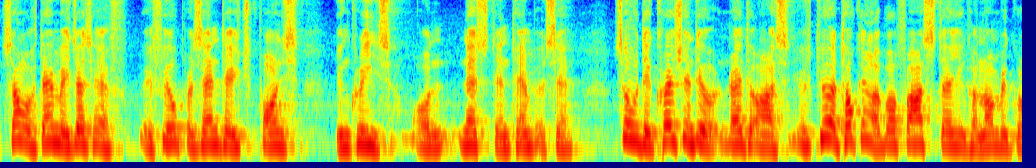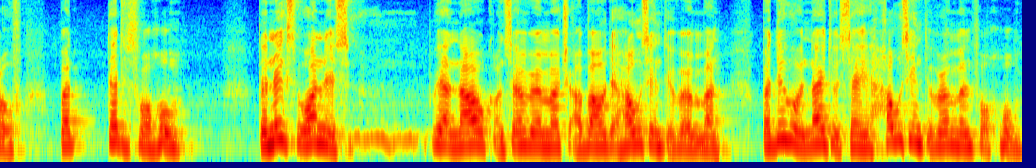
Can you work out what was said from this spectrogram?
Some of them may just have a few percentage points increase or less than 10%. So the question they would like to ask, if you are talking about faster economic growth, but that is for whom? The next one is we are now concerned very much about the housing development, but they would like to say housing development for whom?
